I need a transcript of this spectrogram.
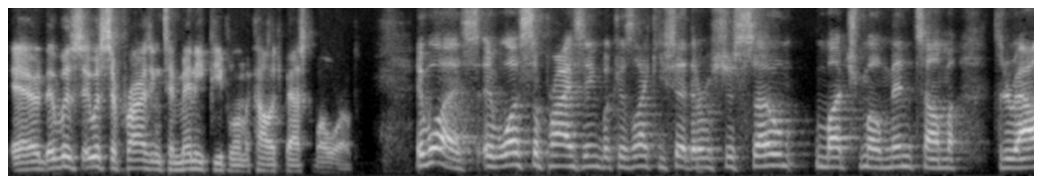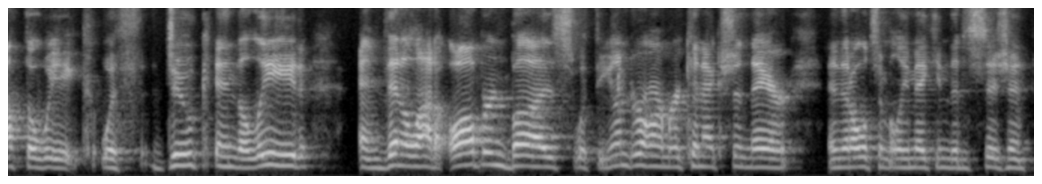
it, it, was it was surprising to many people in the college basketball world. It was. It was surprising because, like you said, there was just so much momentum throughout the week with Duke in the lead and then a lot of Auburn buzz with the Under Armour connection there, and then ultimately making the decision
